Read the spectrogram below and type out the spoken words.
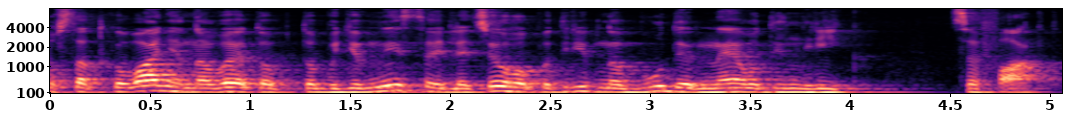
устаткування, нове тобто будівництво. І для цього потрібно буде не один рік. Це факт.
